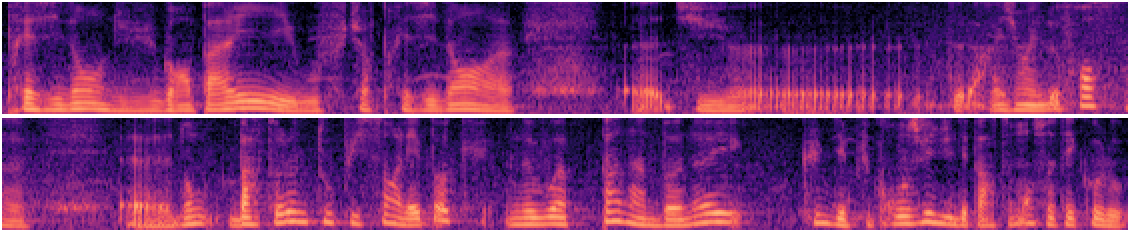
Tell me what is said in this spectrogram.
président du Grand Paris ou futur président euh, euh, euh, de la région Île-de-France. donc Bartholome Tout-Puissant à l'époque ne voit pas d'un bon oeil qu'une des plus grosses villes du département soit écolo,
